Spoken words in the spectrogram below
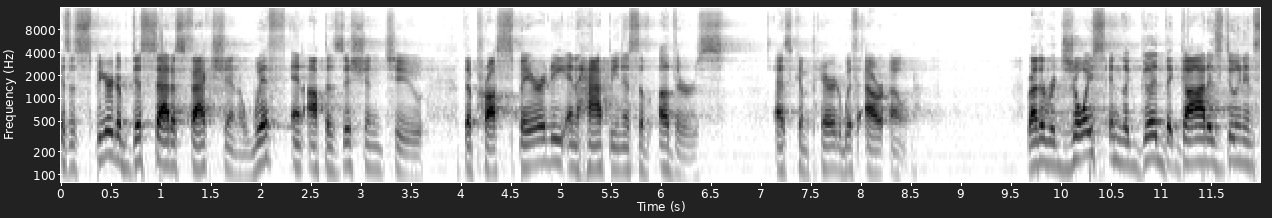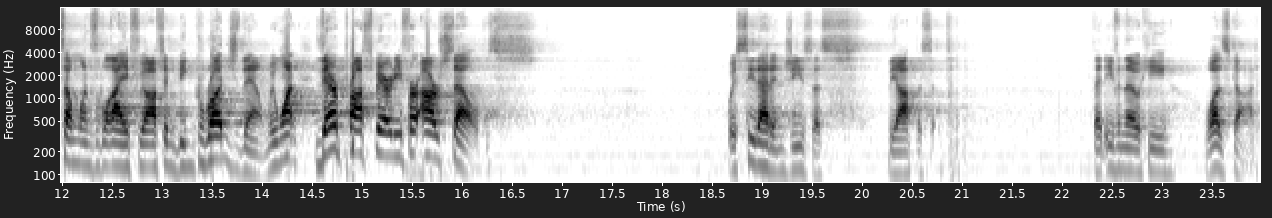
is a spirit of dissatisfaction with and opposition to the prosperity and happiness of others as compared with our own. Rather, rejoice in the good that God is doing in someone's life. We often begrudge them. We want their prosperity for ourselves. We see that in Jesus, the opposite. That even though he was God,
